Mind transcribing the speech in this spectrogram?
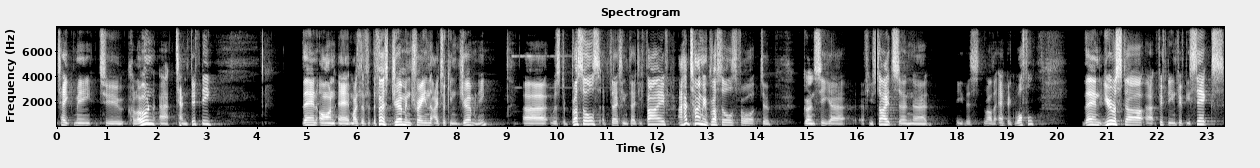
take me to Cologne at 10.50. Then on uh, my, the first German train that I took in Germany uh, was to Brussels at 13.35. I had time in Brussels for to go and see uh, a few sites and uh, eat this rather epic waffle. Then Eurostar at 15.56,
